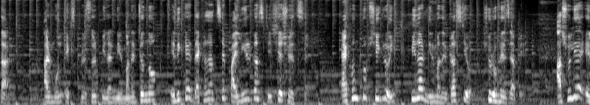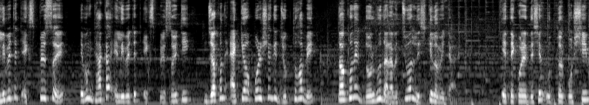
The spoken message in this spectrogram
তার। আর মূল এক্সপ্রেসের পিলার নির্মাণের জন্য এদিকটায় দেখা যাচ্ছে পাইলিংয়ের কাজটি শেষ হয়েছে। এখন খুব শীঘ্রই পিলার নির্মাণের কাজটিও শুরু হয়ে যাবে। আশুলিয়া এলিভেটেড এক্সপ্রেসওয়ে এবং ঢাকা এলিভেটেড এক্সপ্রেসওয়েটি যখন একে অপরের সঙ্গে যুক্ত হবে, তখন এর দৈর্ঘ্য দাঁড়াবে চুয়াল্লিশ কিলোমিটার। এতে করে দেশের উত্তর, পশ্চিম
